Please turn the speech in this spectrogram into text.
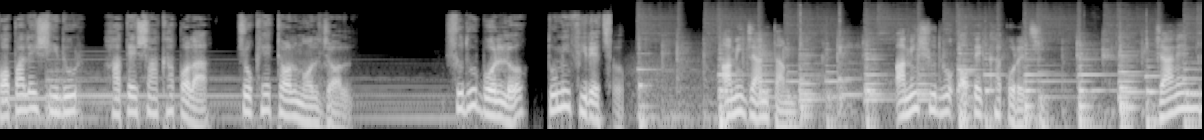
কপালে সিঁদুর, হাতে শাখা পলা, চোখে টলমল জল। শুধু বলল, তুমি ফিরেছ। আমি জানতাম, আমি শুধু অপেক্ষা করেছি। জানেন,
